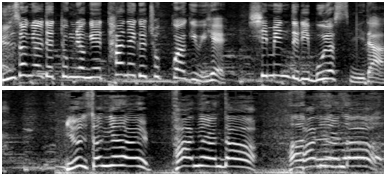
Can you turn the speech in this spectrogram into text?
윤석열 대통령의 탄핵을 촉구하기 위해 시민들이 모였습니다. 윤석열 파면한다. 파면한다.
